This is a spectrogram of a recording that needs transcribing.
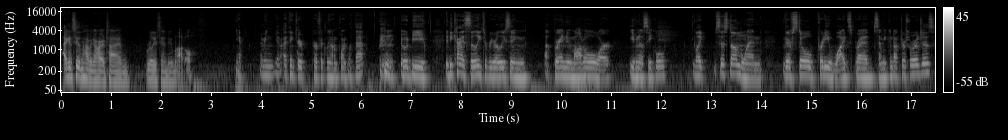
I can see them having a hard time releasing a new model. Yeah, I mean, yeah, I think you're perfectly on point with that. it would be it'd be kind of silly to be releasing a brand new model or even a sequel like system when there's still pretty widespread semiconductor shortages.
